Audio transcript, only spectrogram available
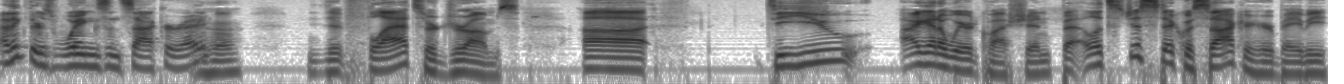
I think there's wings in soccer, right? Uh-huh. The flats or drums? Uh, do you? I got a weird question, but let's just stick with soccer here, baby.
